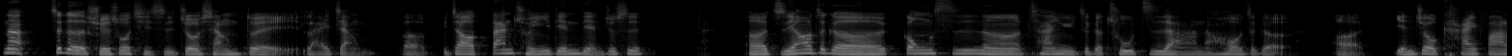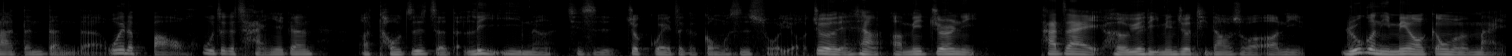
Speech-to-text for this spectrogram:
那这个学说其实就相对来讲，呃，比较单纯一点点，就是，呃，只要这个公司呢参与这个出资啊，然后这个呃研究开发啦等等的，为了保护这个产业跟呃投资者的利益呢，其实就归这个公司所有，就有点像啊，Mid Journey，他在合约里面就提到说，哦，你。如果你没有跟我们买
